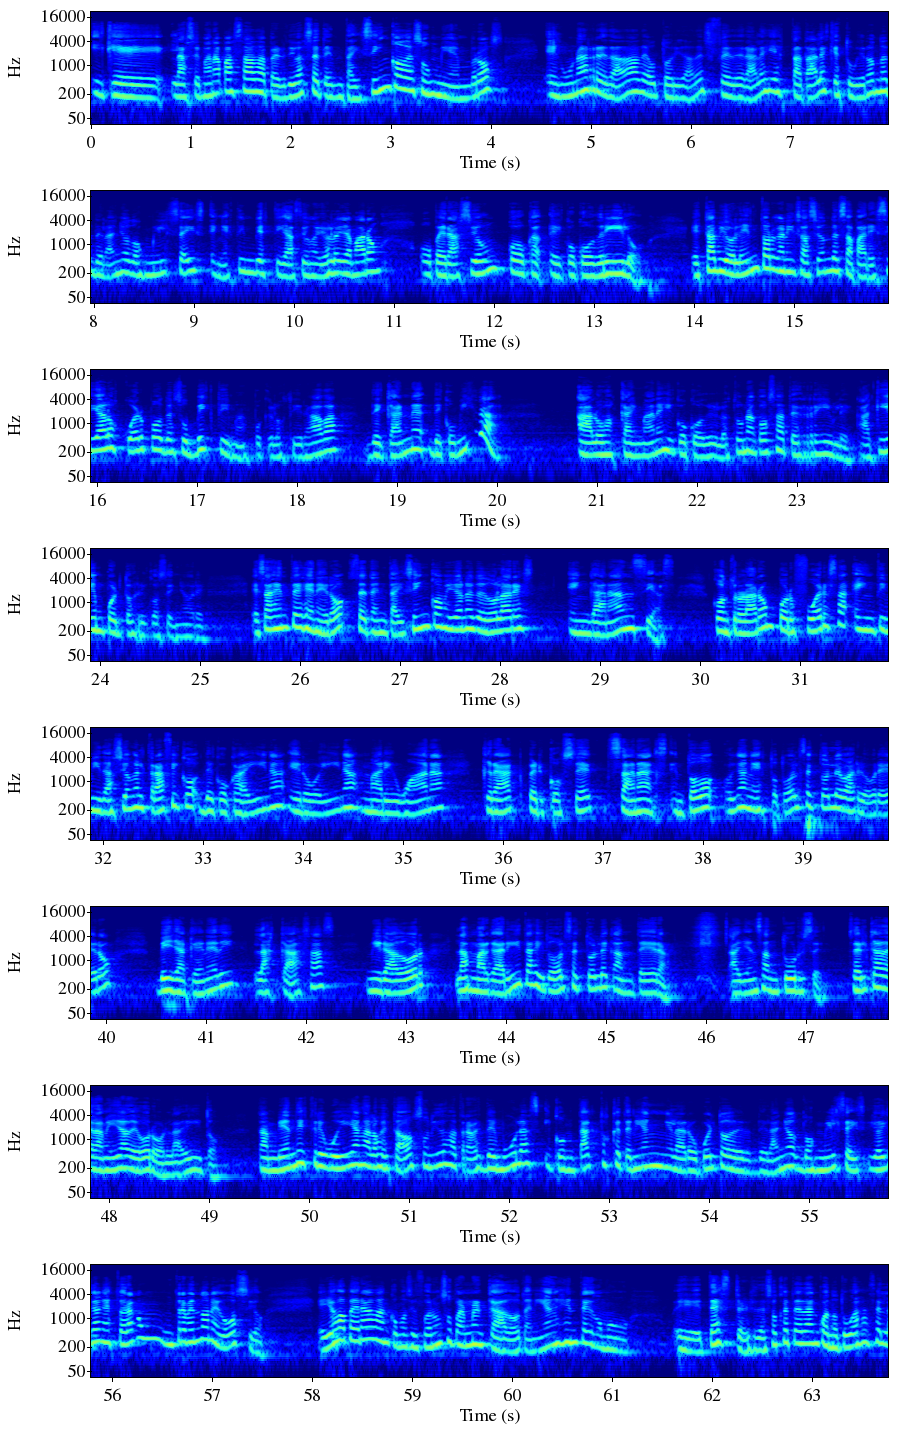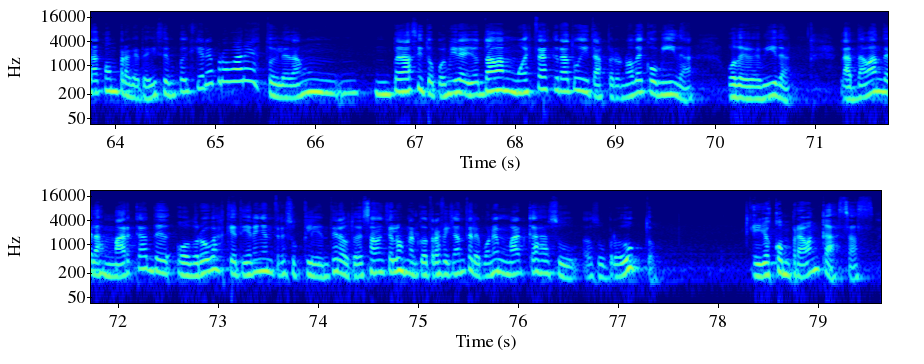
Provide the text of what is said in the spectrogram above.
y que la semana pasada perdió a 75 de sus miembros en una redada de autoridades federales y estatales que estuvieron desde el año 2006 en esta investigación. Ellos le llamaron Operación eh, Cocodrilo. Esta violenta organización desaparecía los cuerpos de sus víctimas porque los tiraba de carne de comida a los caimanes y cocodrilos. Esto es una cosa terrible aquí en Puerto Rico, señores. Esa gente generó 75 millones de dólares en ganancias. Controlaron por fuerza e intimidación el tráfico de cocaína, heroína, marihuana, crack, percocet, Xanax. En todo, oigan esto, todo el sector de Barrio Obrero, Villa Kennedy, Las Casas, Mirador, Las Margaritas y todo el sector de Cantera, allá en Santurce, cerca de la Milla de Oro, al ladito. También distribuían a los Estados Unidos a través de mulas y contactos que tenían en el aeropuerto del año 2006. Y oigan, esto era como un tremendo negocio. Ellos operaban como si fuera un supermercado, tenían gente como eh, testers, de esos que te dan cuando tú vas a hacer la compra, que te dicen, pues quiere probar esto y le dan un, pedacito. Pues mira, ellos daban muestras gratuitas, pero no de comida o de bebida. Las daban de las marcas de, o drogas que tienen entre sus clientes. Ustedes saben que los narcotraficantes le ponen marcas a su, a su producto. Ellos compraban casas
